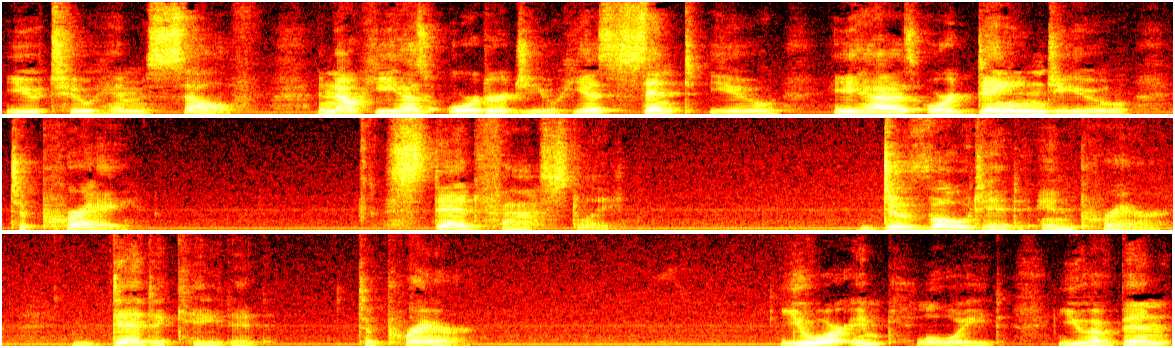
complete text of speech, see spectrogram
you to himself. And now he has ordered you, he has sent you, he has ordained you to pray steadfastly, devoted in prayer, dedicated to prayer. You are employed. You have been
